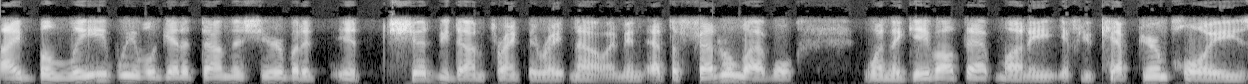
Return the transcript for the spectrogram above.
I believe we will get it done this year, but it, it should be done, frankly, right now. I mean, at the federal level, when they gave out that money, if you kept your employees,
